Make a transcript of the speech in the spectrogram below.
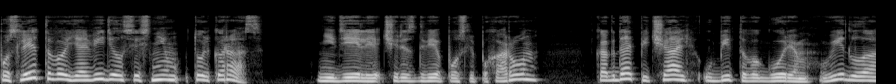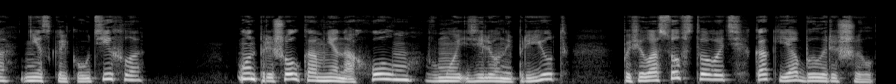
После этого я виделся с ним только раз, недели через две после похорон, когда печаль убитого горем Уидла несколько утихла, он пришел ко мне на холм в мой зеленый приют пофилософствовать, как я было решил,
